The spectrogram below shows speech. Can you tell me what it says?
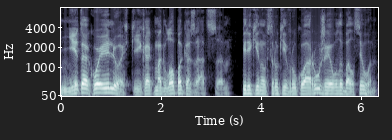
«Не такой и легкий, как могло показаться», — перекинув с руки в руку оружие, улыбался он.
